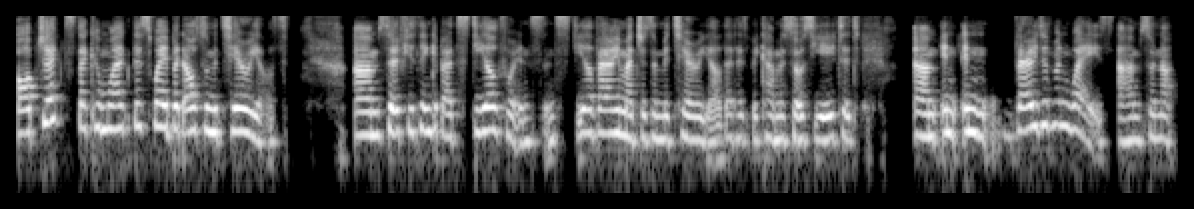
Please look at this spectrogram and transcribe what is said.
objects that can work this way, but also materials. Um, so if you think about steel, for instance, steel very much is a material that has become associated um, in, in very different ways. Um, so not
